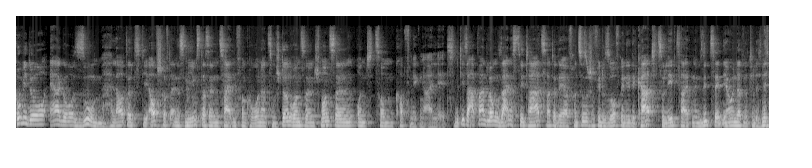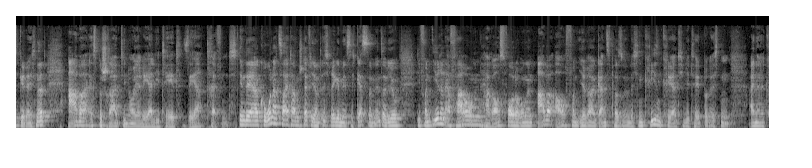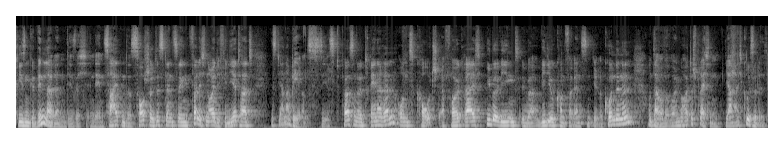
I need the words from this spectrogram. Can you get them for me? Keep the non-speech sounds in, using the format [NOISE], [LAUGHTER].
Covido ergo Zoom lautet die Aufschrift eines Memes, das in Zeiten von Corona zum Stirnrunzeln, Schmunzeln und zum Kopfnicken einlädt. Mit dieser Abwandlung seines Zitats hatte der französische Philosoph René Descartes zu Lebzeiten im 17. Jahrhundert natürlich nicht gerechnet, aber es beschreibt die neue Realität sehr treffend. In der Corona-Zeit haben Steffi und ich regelmäßig Gäste im Interview, die von ihren Erfahrungen, Herausforderungen, aber auch von ihrer ganz persönlichen Krisenkreativität berichten. Eine Krisengewinnlerin, die sich in den Zeiten des Social Distancing völlig neu definiert hat, ist Jana Behrens. Sie ist Personal Trainerin und coacht erfolgreich überwiegend über Videokonferenzen ihre Kundinnen und darüber wollen wir heute sprechen. Jana, ich grüße dich.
